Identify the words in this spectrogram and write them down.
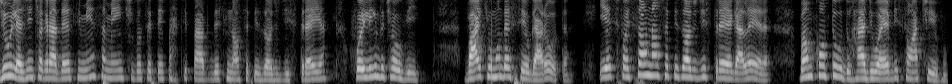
Júlia, a gente agradece imensamente você ter participado desse nosso episódio de estreia. Foi lindo te ouvir. Vai que o mundo é seu, garota. E esse foi só o nosso episódio de estreia, galera. Vamos com tudo, Rádio Web Som Ativo.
